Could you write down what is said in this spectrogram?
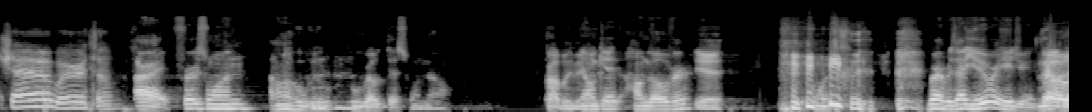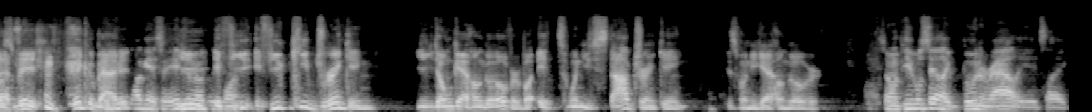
Shower thoughts. All right, first one. I don't know who who wrote this one though. Probably me. Don't get hungover. Yeah. Bert, was that you or Adrian? No, No, it was me. Think about it. Okay, so Adrian You, wrote this if one. you if you keep drinking, you don't get hungover. But it's when you stop drinking is when you get hungover. so when people say like boot and rally, it's like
